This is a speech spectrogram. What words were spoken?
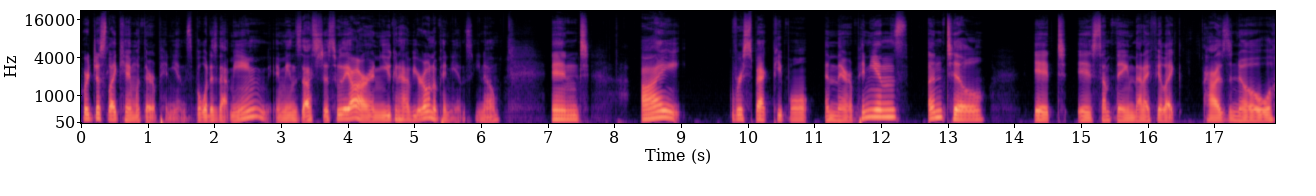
who are just like him with their opinions. But what does that mean? It means that's just who they are, and you can have your own opinions, you know? And I respect people and their opinions until it is something that I feel like has no,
